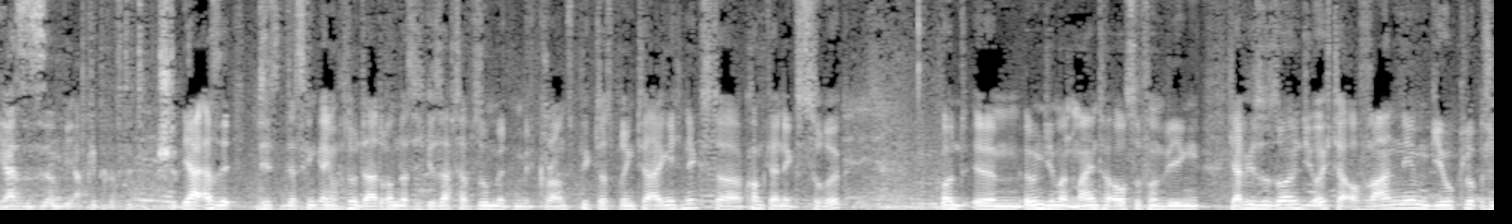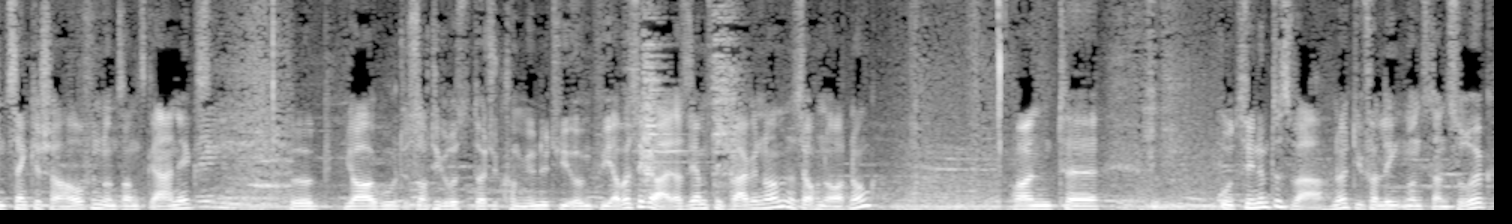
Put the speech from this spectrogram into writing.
Ja, es ist irgendwie abgedriftet. Stimmt. ja also das, das ging einfach nur darum, dass ich gesagt habe, so mit, mit Groundspeak, das bringt ja eigentlich nichts, da kommt ja nichts zurück. Und ähm, irgendjemand meinte auch so von wegen, ja, wieso sollen die euch da auch wahrnehmen? Geoclub ist ein zänkischer Haufen und sonst gar nichts. Äh, ja gut, ist auch die größte deutsche Community irgendwie, aber ist egal. Also sie haben es nicht wahrgenommen, das ist ja auch in Ordnung. Und äh, OC nimmt es wahr. Ne? Die verlinken uns dann zurück.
